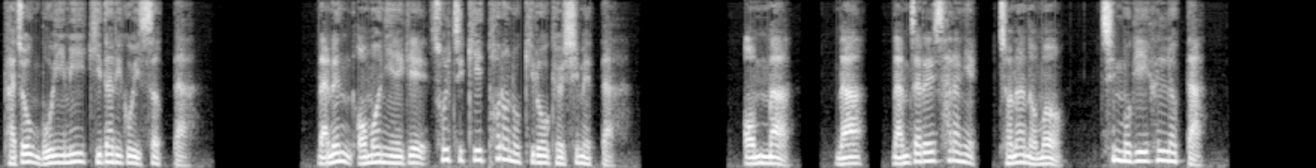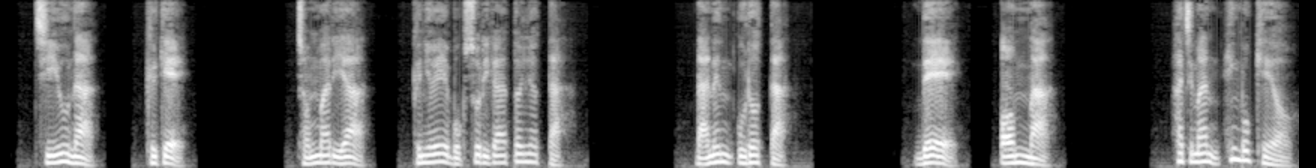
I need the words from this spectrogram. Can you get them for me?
가족 모임이 기다리고 있었다. 나는 어머니에게 솔직히 털어놓기로 결심했다. 엄마, 나, 남자를 사랑해, 전화 넘어, 침묵이 흘렀다. 지우나, 그게. 정말이야, 그녀의 목소리가 떨렸다. 나는 울었다. 네, 엄마. 하지만 행복해요.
